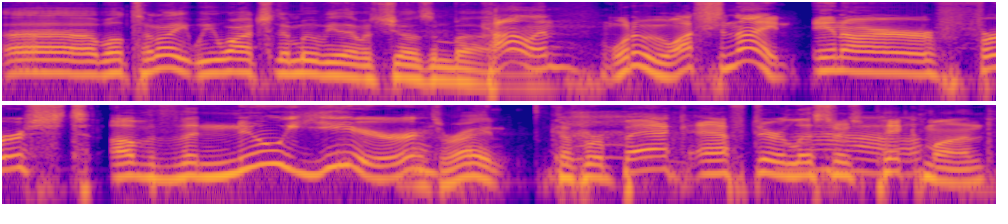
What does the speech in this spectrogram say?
Uh, well, tonight we watched a movie that was chosen by. Colin, what do we watch tonight in our first of the new year? That's right. Because we're back after listeners pick month,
